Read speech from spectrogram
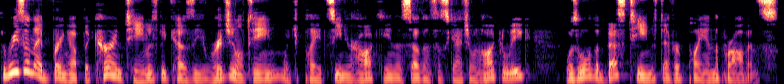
The reason I bring up the current team is because the original team, which played senior hockey in the Southern Saskatchewan Hockey League, was one of the best teams to ever play in the province.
